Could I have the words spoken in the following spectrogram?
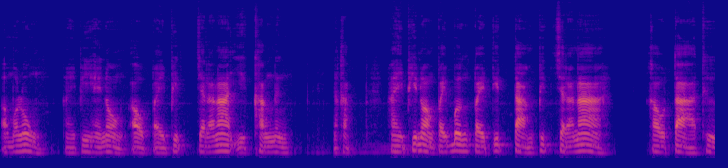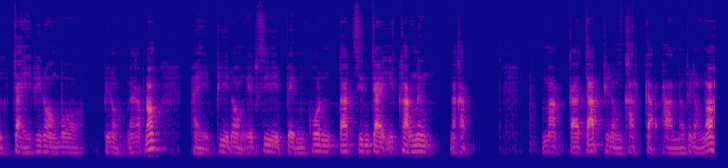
เอามาลง ให้พี่ให้น้องเอาไปพิจารณาอีกครั้งหนึ่งนะครับ ให้พี่น้องไปเบิ่งไปติดตามพิจารณาเข้าตาถือใจพี่น้องบอพี่น้องนะครับเนาะให้พี่น้อง FC เป็นคนตัดสินใจอีกครั้งหนึ่งนะครับ มักกะจัดพี่น้องขัดกะผ่านเนาะพี่น้องเนาะ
